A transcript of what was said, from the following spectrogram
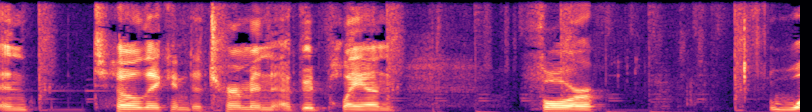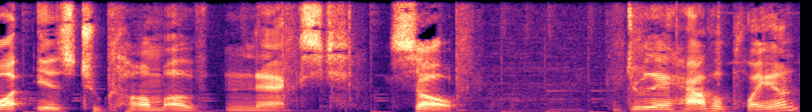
until they can determine a good plan for what is to come of next. So, do they have a plan?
